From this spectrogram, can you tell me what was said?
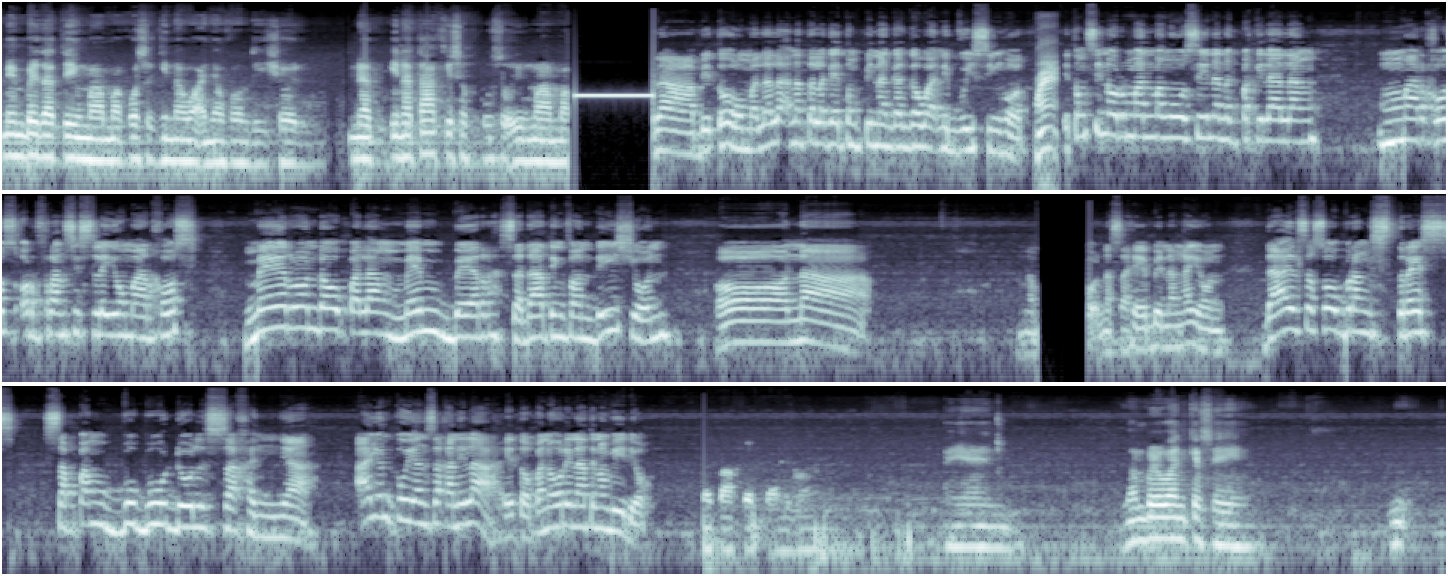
Member dati yung mama ko sa ginawa niyang foundation. Ina- inatake sa puso yung mama Grabe to, malala na talaga itong pinagagawa ni Boy Singhot. Itong si Norman Mangusi na nagpakilalang Marcos or Francis Leo Marcos, meron daw palang member sa dating foundation o na, na nasa heaven na ngayon dahil sa sobrang stress sa pambubudol sa kanya. Ayon po yan sa kanila. Ito, panoorin natin ang video. Natakot ka, di ba? Ayan. Number one kasi,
